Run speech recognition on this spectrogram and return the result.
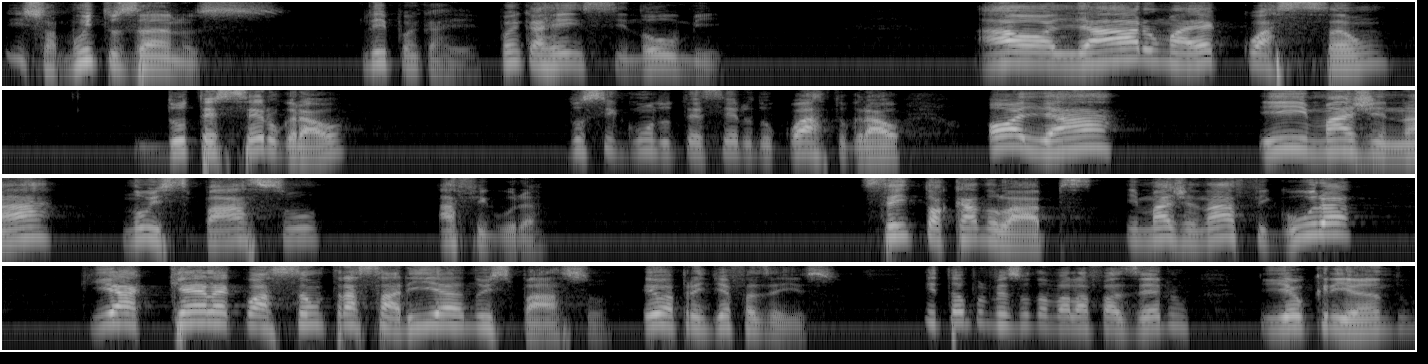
isso há muitos anos. Li Poincaré. Poincaré ensinou-me a olhar uma equação do terceiro grau do segundo, do terceiro, do quarto grau, olhar e imaginar no espaço a figura. Sem tocar no lápis. Imaginar a figura que aquela equação traçaria no espaço. Eu aprendi a fazer isso. Então o professor estava lá fazendo e eu criando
